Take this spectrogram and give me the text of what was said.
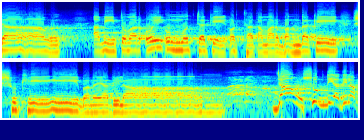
যাও আমি তোমার ওই উম্মতটাকে, অর্থাৎ আমার বান্দাকে সুখী বানাইয়া দিলাম। যাও, সুখ দিয়া দিলাম।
